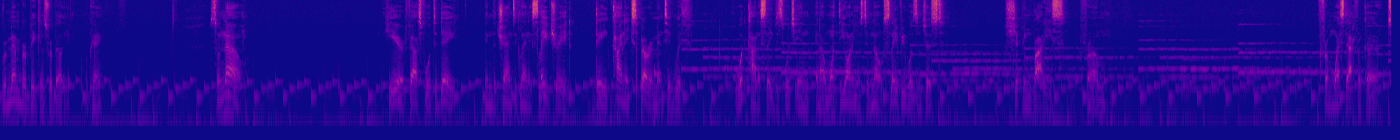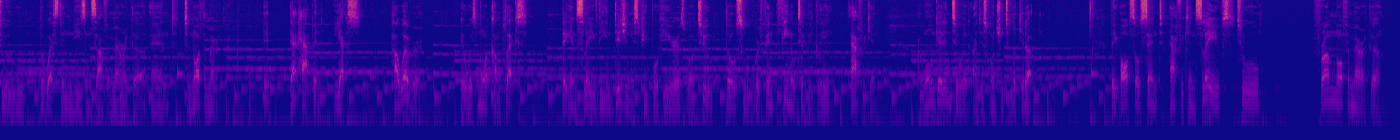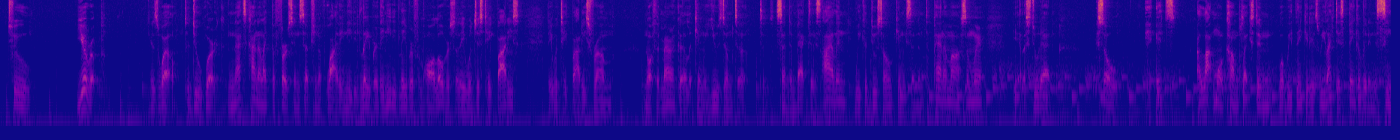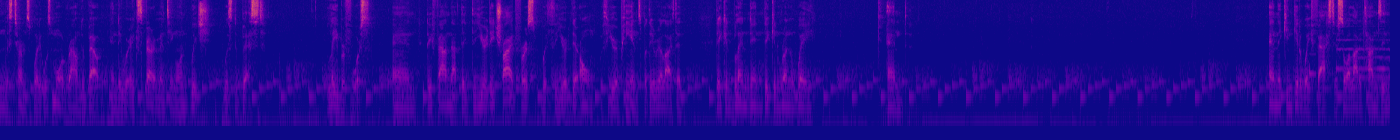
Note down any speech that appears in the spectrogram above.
remember Bacon's rebellion, okay? So now, here, fast forward today, in the transatlantic slave trade, they kind of experimented with what kind of slavery which in and I want the audience to know slavery wasn't just shipping bodies from from West Africa to the West Indies and South America and to North America. It, that happened, yes. However, it was more complex. They enslaved the indigenous people here as well too, those who were phen- phenotypically African. I won't get into it, I just want you to look it up. They also sent African slaves to from North America to Europe as well to do work. And that's kind of like the first inception of why they needed labor. They needed labor from all over, so they would just take bodies. They would take bodies from North America. Like, can we use them to to send them back to this island? We could do so. Can we send them to Panama or somewhere? Yeah, let's do that. So it's a lot more complex than what we think it is. We like to think of it in the seamless terms, but it was more roundabout, and they were experimenting on which was the best labor force. And they found that the year they tried first with the, their own with Europeans, but they realized that they can blend in, they can run away, and and they can get away faster. So a lot of times in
